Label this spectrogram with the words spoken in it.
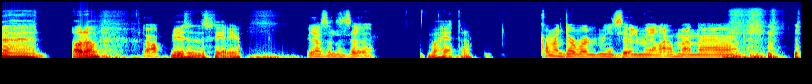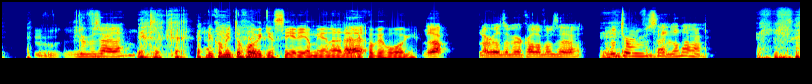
Eh, Adam, Ja. vi har sett en serie. Vi har sett en serie. Vad heter den? Kommer inte ihåg vilken serie du menar, men eh, du får säga det. Du kommer inte ihåg vilken serie jag menar, eller du Nej. kommer ihåg. Ja, jag vet att vi har kollat på en serie. Nu tog vi för sängen här.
